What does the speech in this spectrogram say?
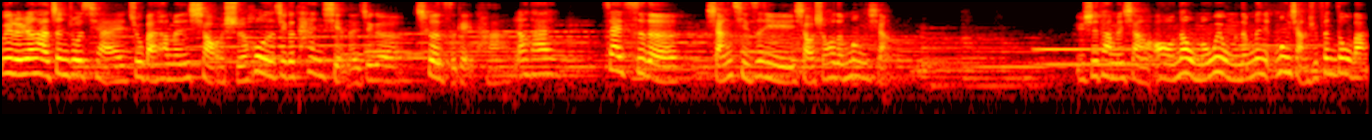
为了让他振作起来，就把他们小时候的这个探险的这个册子给他，让他再次的想起自己小时候的梦想。于是他们想，哦，那我们为我们的梦梦想去奋斗吧，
